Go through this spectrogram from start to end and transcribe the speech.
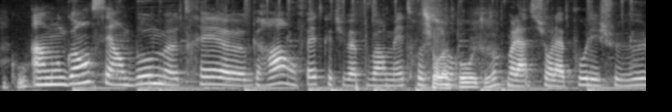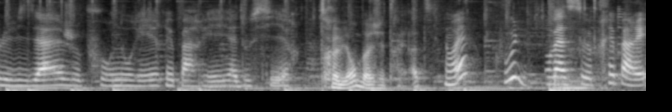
du coup? Un onguent, c'est un baume très euh, gras en fait que tu vas pouvoir mettre Sur la peau et tout ça? Voilà, sur la peau, les cheveux, le visage pour nourrir, réparer, adoucir. Très bien, bah j'ai très hâte. Ouais, cool. On va se préparer.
